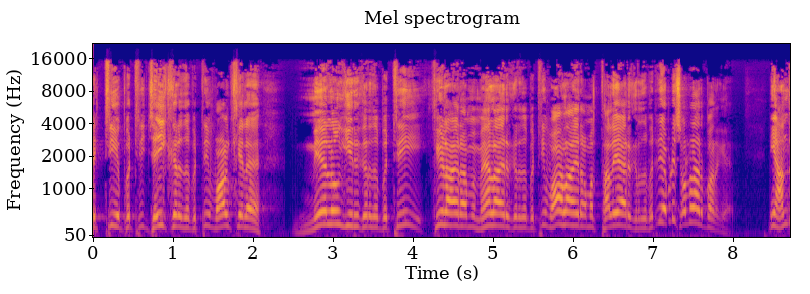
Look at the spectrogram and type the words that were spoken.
வெற்றியை பற்றி ஜெயிக்கிறத பற்றி வாழ்க்கையில் மேலோங்கி இருக்கிறத பற்றி கீழாயிராம மேலா இருக்கிறத பற்றி வாழாயிராம தலையா இருக்கிறத பற்றி அப்படி சொல்றாரு பாருங்க. நீ அந்த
